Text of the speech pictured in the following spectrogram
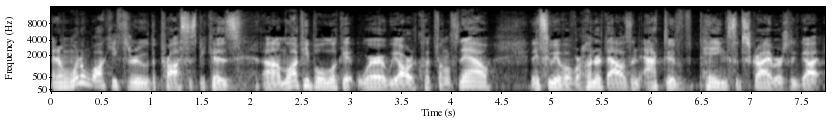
And I want to walk you through the process because um, a lot of people look at where we are with ClickFunnels now, and they see we have over 100,000 active paying subscribers. We've got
